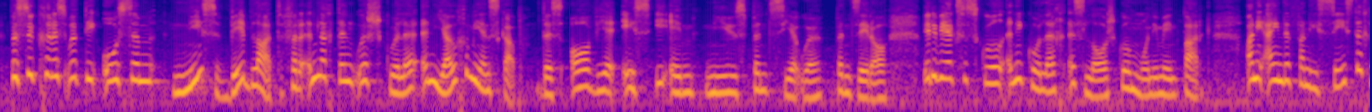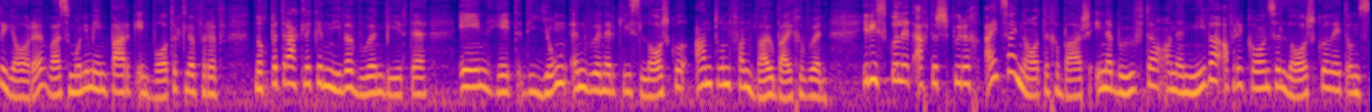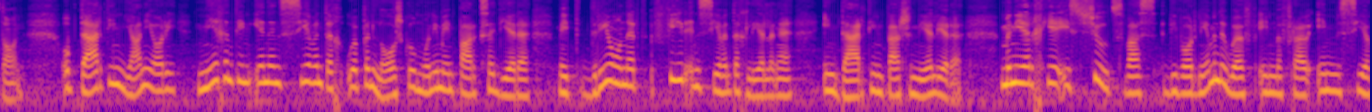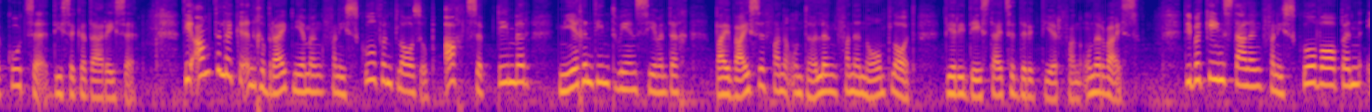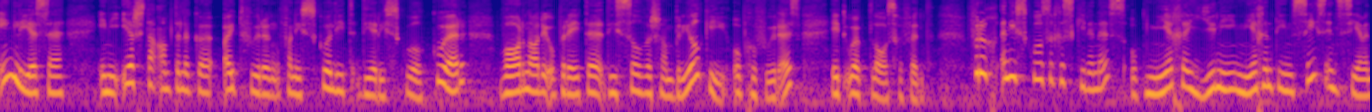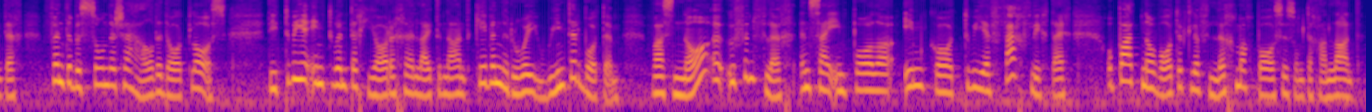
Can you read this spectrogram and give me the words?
Besoek gerus ook die Awesome nuus webblad vir inligting oor skole in jou gemeenskap. Dis awsumnews.co.za. Hierdie week se skool in die kollig is Laerskool Monument Park. Aan die einde van die 60er jare was Monument Park en Waterkloofrif nog betreklike nuwe woonbuurte en het die jong inwonertjies Laerskool Anton van Wouw bygewoon. Hierdie skool het egter spoedig uit sy nate gebars en 'n behoefte aan 'n nuwe Afrikaanse laerskool het ontstaan. Op 13 Januarie 19 1971 open Laerskool Monument Park sy deure met 374 leerders en 13 personeellede. Meneer G.S. Schultz was die waarnemende hoof en mevrou M.C. Kotse die sekretaresse. Die amptelike ingebruikneming van die skool vind plaas op 8 September 1972 by wyse van 'n onthulling van 'n naamplaat deur die destydse direkteur van onderwys. Die bekendstelling van die skoolwapen en lese en die eerste amptelike uitvoering van die skoollied deur die skoolkoor waarna die operette Die Silwer Sambreeltjie opgevoer is, het ook plaasgevind. Vroeg in die skool se geskiedenis op 9 Junie 1976 vind 'n besonderse heldedaad plaas. Die 22-jarige luitenant Kevin Roy Winterbottom was na 'n oefenvlug in sy Impala Mk2 vegvliegtuig op pad na Waterkloof Lugmagbasis om te gaan land.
